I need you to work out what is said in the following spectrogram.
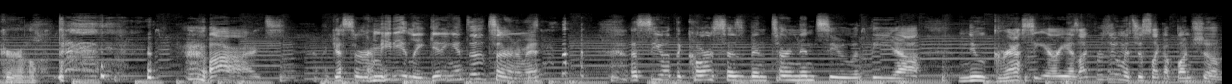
girl. Alright, I guess we're immediately getting into the tournament. Let's see what the course has been turned into with the uh, new grassy areas. I presume it's just like a bunch of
